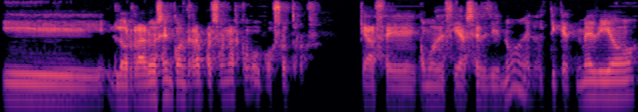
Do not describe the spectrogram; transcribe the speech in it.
y lo raro es encontrar personas como vosotros, que hace, como decía Sergi, ¿no? El ticket medio.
